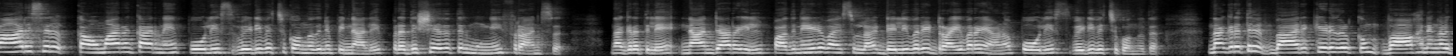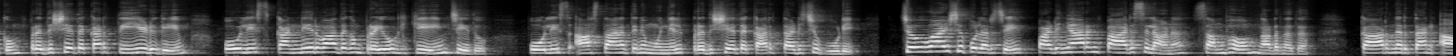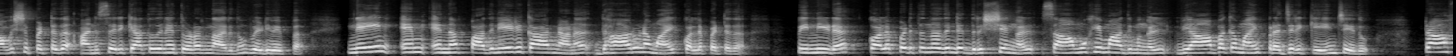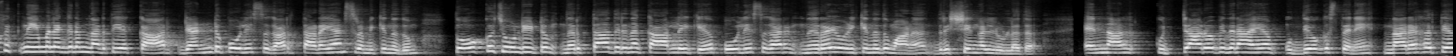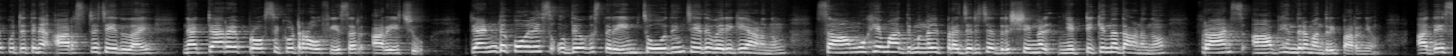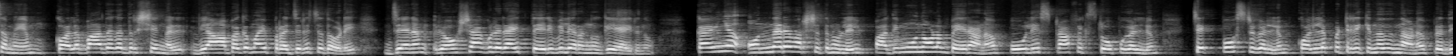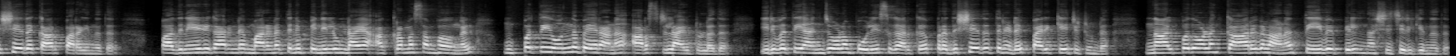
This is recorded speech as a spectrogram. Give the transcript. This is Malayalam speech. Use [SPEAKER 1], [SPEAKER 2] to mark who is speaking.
[SPEAKER 1] പാരീസിൽ കൗമാരക്കാരനെ പോലീസ് വെടിവെച്ച് കൊന്നതിന് പിന്നാലെ പ്രതിഷേധത്തിൽ മുങ്ങി ഫ്രാൻസ്. നഗരത്തിലെ നാൻഡാറയിൽ പതിനേഴ് വയസ്സുള്ള ഡെലിവറി ഡ്രൈവറെയാണ് പോലീസ് വെടിവെച്ച് കൊന്നത്. നഗരത്തിൽ ബാരിക്കേഡുകൾക്കും വാഹനങ്ങൾക്കും പ്രതിഷേധക്കാർ തീയിടുകയും പോലീസ് കണ്ണീർവാതകം പ്രയോഗിക്കുകയും ചെയ്തു. പോലീസ് ആസ്ഥാനത്തിന് മുന്നിൽ പ്രതിഷേധക്കാർ തടിച്ചുകൂടി. ചൊവ്വാഴ്ച പുലർച്ചെ പടിഞ്ഞാറൻ പാരീസിലാണ് സംഭവം നടന്നത്. കാർ നിർത്താൻ ആവശ്യപ്പെട്ടത് അനുസരിക്കാത്തതിനെ തുടർന്നായിരുന്നു വെടിവെയ്പ്. നെയ്ൻ എം എന്ന പതിനേഴുകാരനാണ് ദാരുണമായി കൊല്ലപ്പെട്ടത്. പിന്നീട് കൊലപ്പെടുത്തുന്നതിന്റെ ദൃശ്യങ്ങൾ സാമൂഹ്യ മാധ്യമങ്ങളിൽ വ്യാപകമായി പ്രചരിക്കുകയും ചെയ്തു. ട്രാഫിക് നിയമലംഘനം നടത്തിയ കാർ രണ്ട് പോലീസുകാർ തടയാൻ ശ്രമിക്കുന്നതും തോക്ക് ചൂണ്ടിയിട്ടും നിർത്താതിരുന്ന കാറിലേക്ക് പോലീസുകാരൻ നിറയൊഴിക്കുന്നതുമാണ് ദൃശ്യങ്ങളിലുള്ളത്. എന്നാൽ കുറ്റാരോപിതനായ ഉദ്യോഗസ്ഥനെ നരഹത്യാ കുറ്റത്തിന് അറസ്റ്റ് ചെയ്തതായി നറ്റാറെ പ്രോസിക്യൂട്ടർ ഓഫീസർ അറിയിച്ചു. രണ്ട് പോലീസ് ഉദ്യോഗസ്ഥരെയും ചോദ്യം ചെയ്തു വരികയാണെന്നും സാമൂഹ്യ മാധ്യമങ്ങളിൽ പ്രചരിച്ച ദൃശ്യങ്ങൾ ഞെട്ടിക്കുന്നതാണെന്നും ഫ്രാൻസ് ആഭ്യന്തരമന്ത്രി പറഞ്ഞു. അതേസമയം കൊലപാതക ദൃശ്യങ്ങൾ വ്യാപകമായി പ്രചരിച്ചതോടെ ജനം രോഷാകുലരായി തെരുവിലിറങ്ങുകയായിരുന്നു. കഴിഞ്ഞ ഒന്നര വർഷത്തിനുള്ളിൽ പതിമൂന്നോളം പേരാണ് പോലീസ് ട്രാഫിക് സ്റ്റോപ്പുകളിലും ചെക്ക് പോസ്റ്റുകളിലും കൊല്ലപ്പെട്ടിരിക്കുന്നതെന്നാണ് പ്രതിഷേധക്കാർ പറയുന്നത്. പതിനേഴുകാരന്റെ മരണത്തിന് പിന്നിലുണ്ടായ അക്രമ സംഭവങ്ങൾ മുപ്പത്തിയൊന്ന് പേരാണ് അറസ്റ്റിലായിട്ടുള്ളത്. ഇരുപത്തി അഞ്ചോളം പോലീസുകാർക്ക് പ്രതിഷേധത്തിനിടെ പരിക്കേറ്റിട്ടുണ്ട്. നാൽപ്പതോളം കാറുകളാണ് തീവെപ്പിൽ നശിച്ചിരിക്കുന്നത്.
